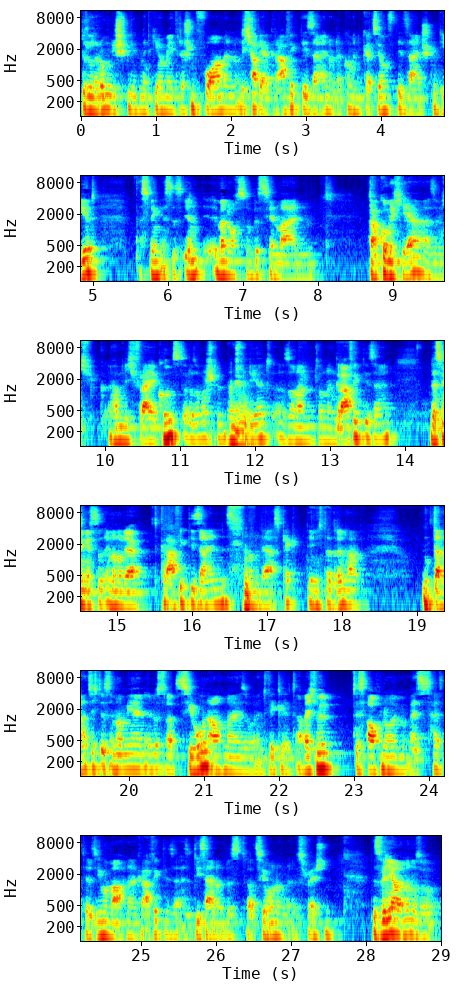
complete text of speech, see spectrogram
bisschen rumgespielt mit geometrischen Formen. Und ich habe ja Grafikdesign oder Kommunikationsdesign studiert. Deswegen ist es in, immer noch so ein bisschen mein, da komme ich her. Also ich habe nicht freie Kunst oder sowas mhm. studiert, mhm. sondern, sondern Grafikdesign. Deswegen ist das immer nur der Grafikdesign, ist immer nur der Aspekt, den ich da drin habe. Und dann hat sich das immer mehr in Illustration auch mal so entwickelt. Aber ich will das auch nur, weil es heißt ja Simon Machner Grafikdesign, also Design und Illustration und Illustration. Das will ich auch immer nur so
